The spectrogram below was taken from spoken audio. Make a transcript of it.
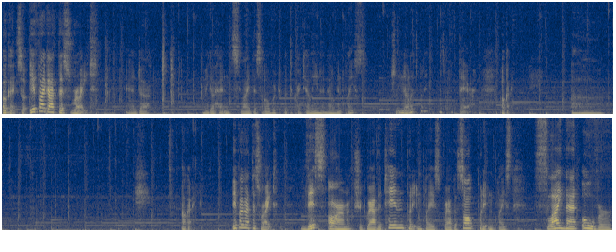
Okay, so if I got this right, and uh, let me go ahead and slide this over to put the criterion in an elegant place. Actually, no, let's put it, let's put it there. Okay. If I got this right, this arm should grab the tin, put it in place, grab the salt, put it in place, slide that over.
